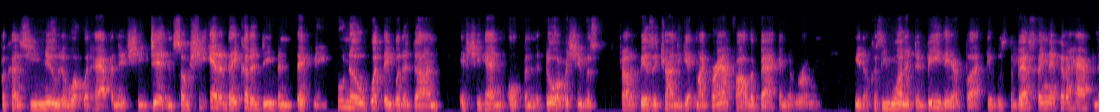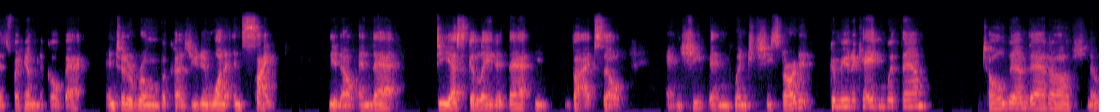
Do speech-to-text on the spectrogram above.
because she knew that what would happen if she didn't. So she ended, they could have even, they, who knew what they would have done if she hadn't opened the door, but she was trying to busy trying to get my grandfather back in the room, you know, because he wanted to be there. But it was the best thing that could have happened is for him to go back into the room because you didn't want to incite, you know, and that de-escalated that by itself. And she, and when she started communicating with them, told them that, uh, no,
